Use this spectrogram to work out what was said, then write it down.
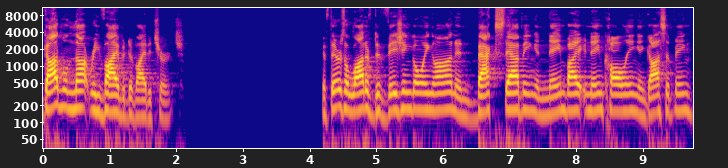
God will not revive a divided church. If there's a lot of division going on and backstabbing and name by name calling and gossiping,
